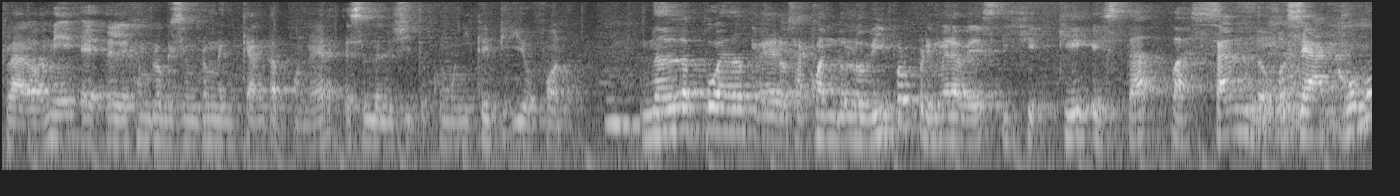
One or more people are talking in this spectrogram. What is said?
claro. A mí eh, el ejemplo que siempre me encanta poner es el de Luisito Comunica y Pillofón. No lo puedo creer. O sea, cuando lo vi por primera vez dije, ¿qué está pasando? O sea, como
